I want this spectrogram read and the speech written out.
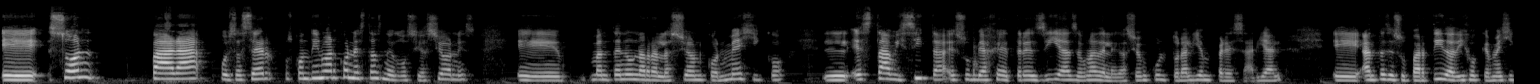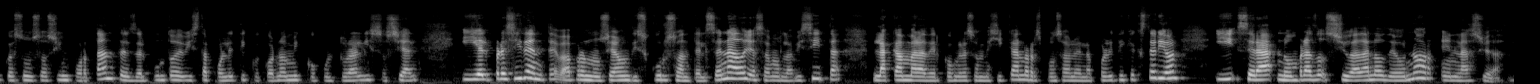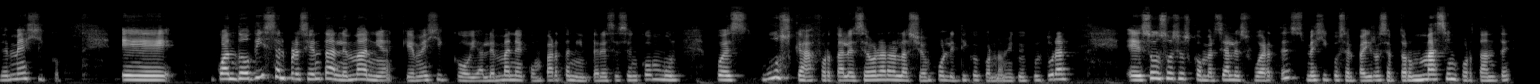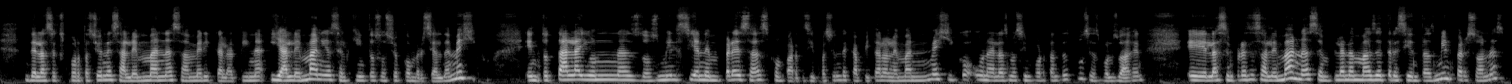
eh, son para pues hacer, pues continuar con estas negociaciones, eh, mantener una relación con México. Esta visita es un viaje de tres días de una delegación cultural y empresarial eh, antes de su partida dijo que México es un socio importante desde el punto de vista político, económico, cultural y social. Y el presidente va a pronunciar un discurso ante el Senado, ya sabemos la visita, la Cámara del Congreso mexicano responsable de la política exterior y será nombrado ciudadano de honor en la Ciudad de México. Eh, cuando dice el presidente de Alemania que México y Alemania comparten intereses en común, pues busca fortalecer una relación político, económico y cultural. Eh, son socios comerciales fuertes. México es el país receptor más importante de las exportaciones alemanas a América Latina y Alemania es el quinto socio comercial de México. En total hay unas 2.100 empresas con participación de capital alemán en México. Una de las más importantes pues, es Volkswagen. Eh, las empresas alemanas emplean a más de 300.000 personas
